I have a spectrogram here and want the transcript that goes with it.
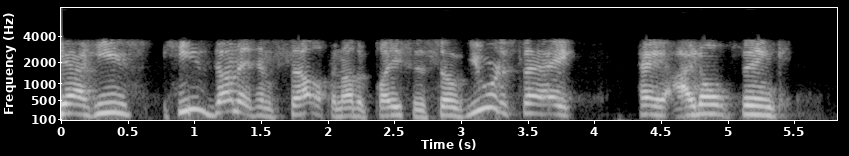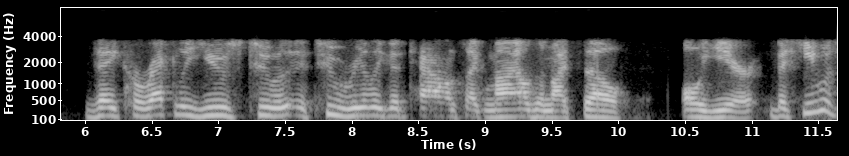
Yeah, he's he's done it himself in other places. So if you were to say, "Hey, I don't think they correctly used two two really good talents like Myles and myself all year," but he was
